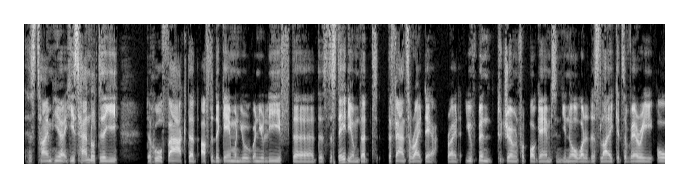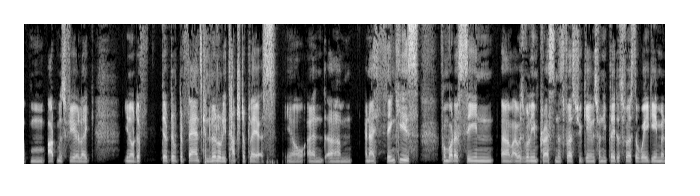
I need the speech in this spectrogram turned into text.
his time here. He's handled the the whole fact that after the game, when you when you leave the the, the stadium, that the fans are right there right? You've been to German football games and you know what it is like. It's a very open atmosphere. Like, you know, the the, the, the fans can literally touch the players, you know, and um, and I think he's from what I've seen, um, I was really impressed in his first few games when he played his first away game at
